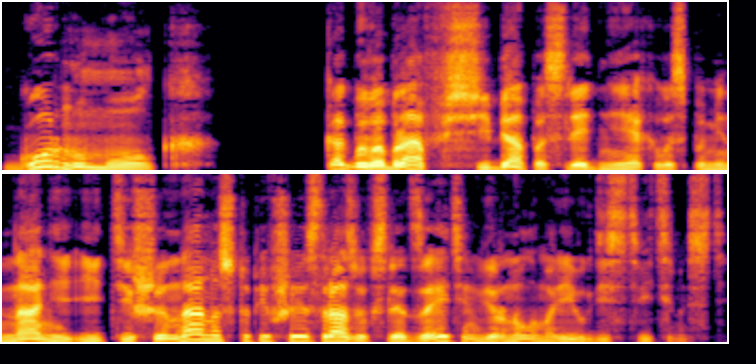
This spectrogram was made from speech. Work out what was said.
Горну молк, как бы вобрав в себя последнее эхо воспоминаний, и тишина, наступившая сразу вслед за этим, вернула Марию к действительности.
